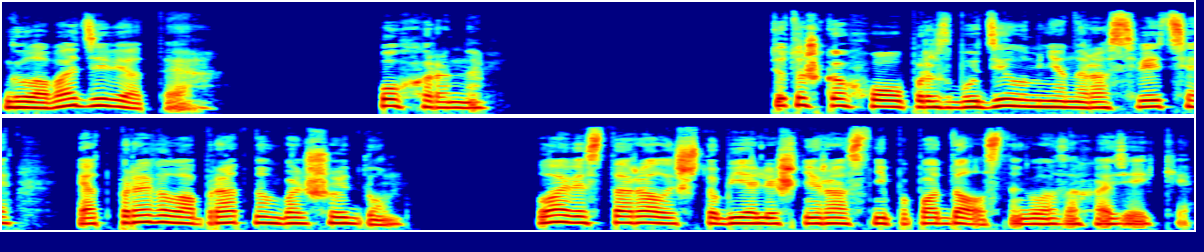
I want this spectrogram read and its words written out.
Глава девятая. Похороны. Тетушка Хоуп разбудила меня на рассвете и отправила обратно в большой дом. Лави старалась, чтобы я лишний раз не попадалась на глаза хозяйки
